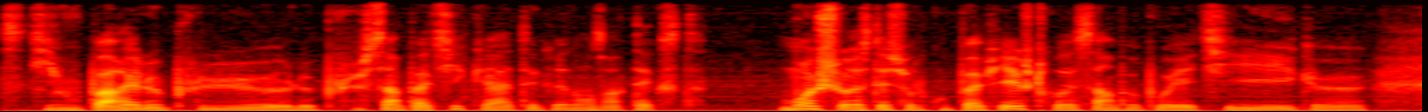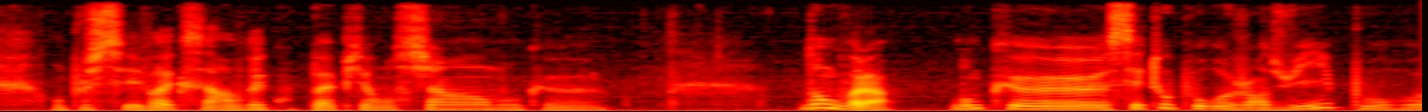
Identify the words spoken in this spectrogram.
ce qui vous paraît le plus, euh, le plus sympathique à intégrer dans un texte. Moi, je suis restée sur le coupe-papier, je trouvais ça un peu poétique. en plus, c'est vrai que c'est un vrai coupe-papier ancien, donc, donc voilà. Donc c'est tout pour aujourd'hui, pour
